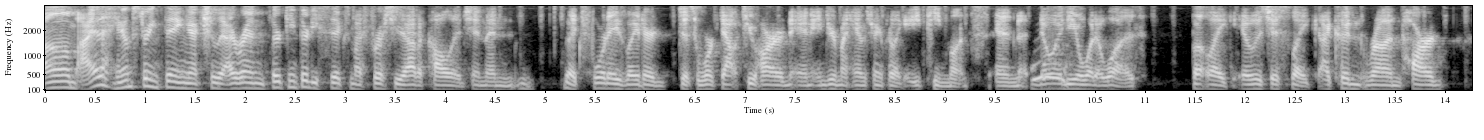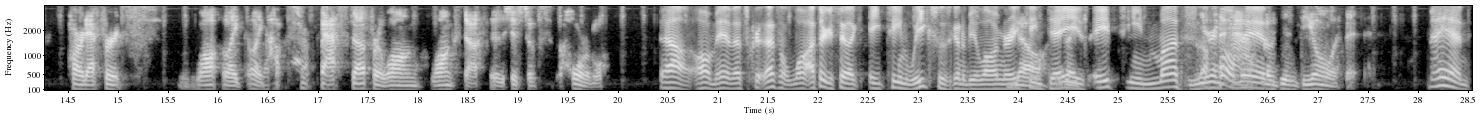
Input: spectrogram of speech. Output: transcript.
Um, I had a hamstring thing actually. I ran 1336 my first year out of college, and then like four days later, just worked out too hard and injured my hamstring for like 18 months, and Ooh. no idea what it was. But like it was just like I couldn't run hard, hard efforts, like like fast stuff or long long stuff. It was just horrible. Yeah. Oh man, that's that's a long. I thought you say like 18 weeks was going to be longer. 18 no, days, like 18 months. Year and oh a half man, of just dealing with it. Man,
